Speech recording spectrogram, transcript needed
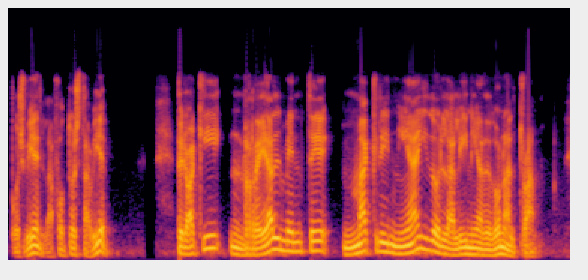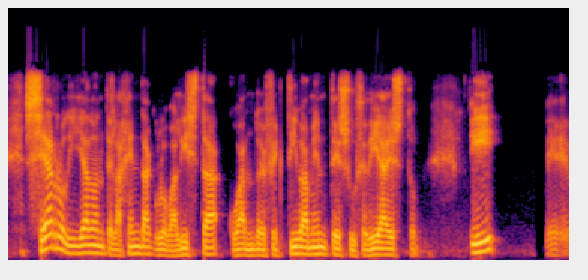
pues bien, la foto está bien. Pero aquí realmente Macri ni ha ido en la línea de Donald Trump. Se ha arrodillado ante la agenda globalista cuando efectivamente sucedía esto y eh,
